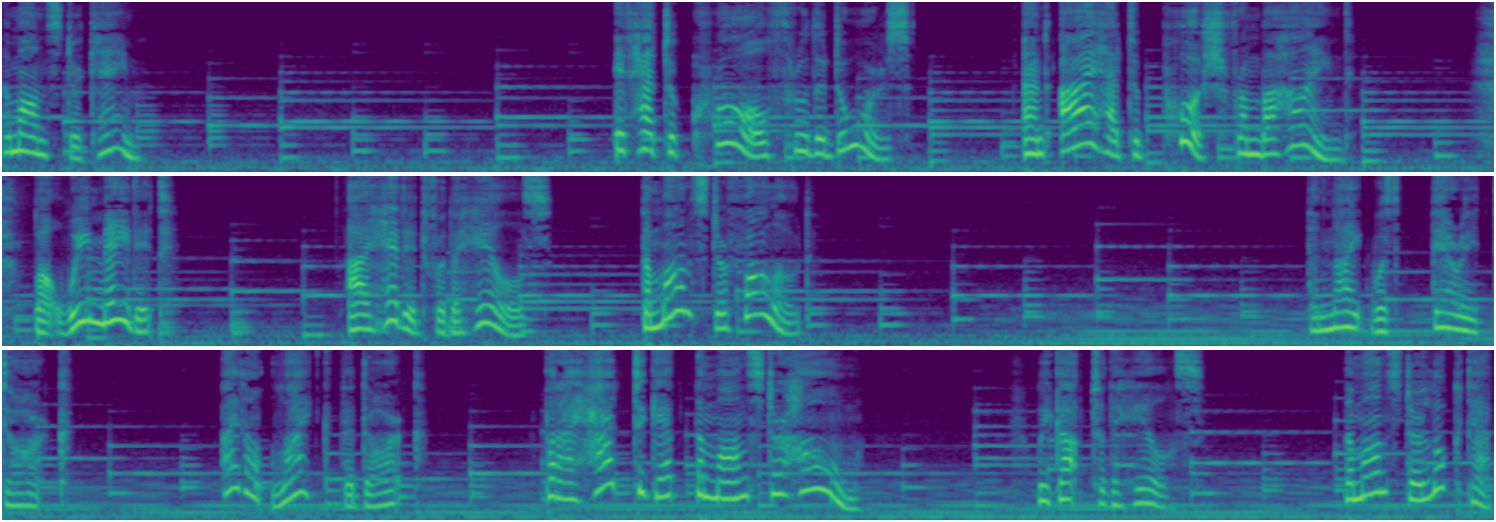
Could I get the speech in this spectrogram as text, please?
The monster came. It had to crawl through the doors, and I had to push from behind. But we made it. I headed for the hills. The monster followed. The night was very dark. I don't like the dark. But I had to get the monster home. We got to the hills. The monster looked at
